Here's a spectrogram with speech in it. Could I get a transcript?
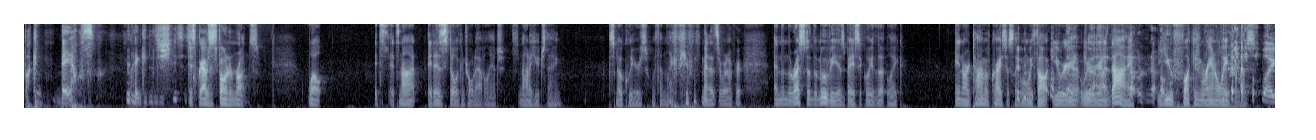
fucking bails. like Jesus. just grabs his phone and runs. Well, it's it's not it is still a controlled avalanche. It's not a huge thing. Snow clears within like a few minutes or whatever. And then the rest of the movie is basically the like in our time of crisis, like when we thought you were Oh gonna we were gonna die, Oh, no. you fucking ran away from oh us. Oh my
